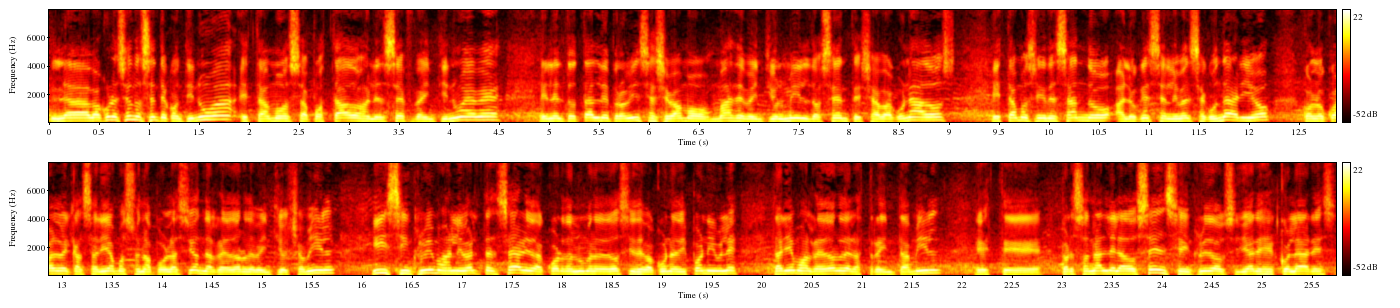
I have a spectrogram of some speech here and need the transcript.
La vacunación docente continúa, estamos apostados en el CEF 29, en el total de provincias llevamos más de 21.000 docentes ya vacunados, estamos ingresando a lo que es el nivel secundario, con lo cual alcanzaríamos una población de alrededor de 28.000 y si incluimos el nivel terciario, de acuerdo al número de dosis de vacuna disponible, estaríamos alrededor de los 30.000 este, personal de la docencia, incluidos auxiliares escolares,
